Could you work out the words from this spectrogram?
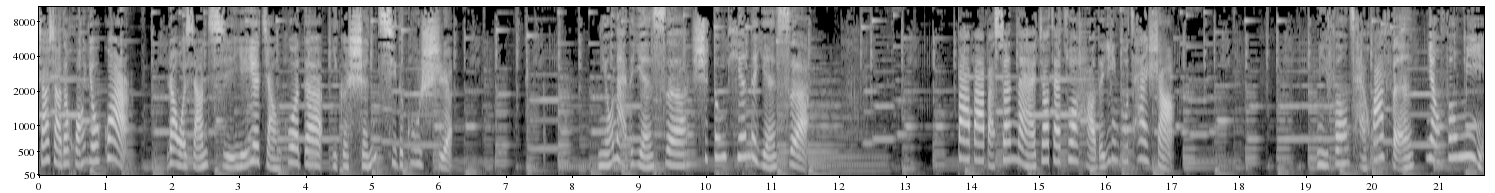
小小的黄油罐儿让我想起爷爷讲过的一个神奇的故事。牛奶的颜色是冬天的颜色。爸爸把酸奶浇在做好的印度菜上，蜜蜂采花粉酿蜂蜜。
